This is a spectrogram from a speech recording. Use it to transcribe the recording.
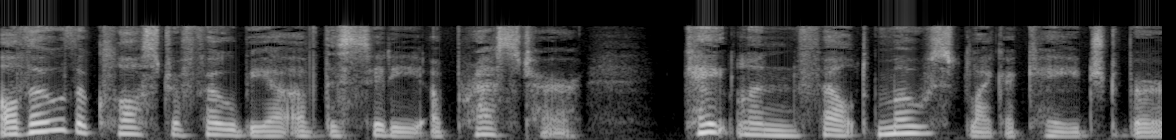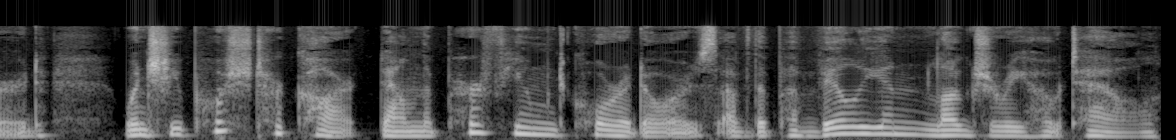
Although the claustrophobia of the city oppressed her, Caitlyn felt most like a caged bird when she pushed her cart down the perfumed corridors of the Pavilion Luxury Hotel,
